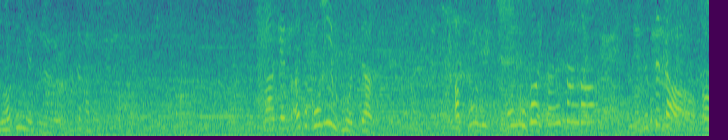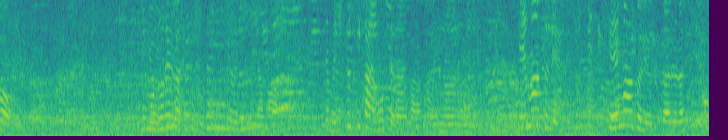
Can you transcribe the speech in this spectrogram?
めっちゃいい匂いする。紅茶かも。マーケット。あじゃあコーヒーも売ってある。あコーヒーここひとみさんが言ってた。うんでもどれがめっちゃいい匂いするやばいでも引く機械持ってないから買えない K マートに K マートに売って。あるらしいよ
